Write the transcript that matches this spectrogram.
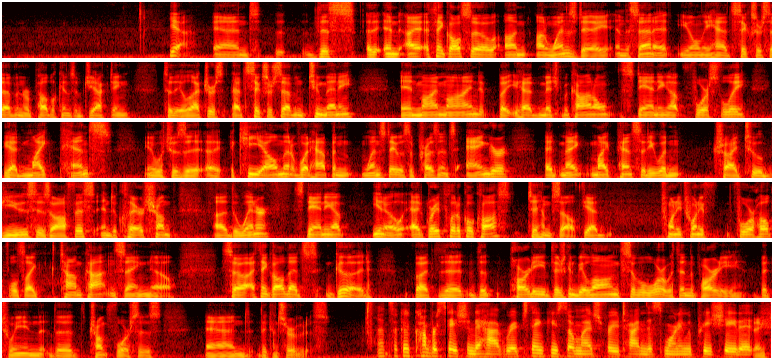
Yeah, and this, and I think also on, on Wednesday in the Senate, you only had six or seven Republicans objecting to the electors. That's six or seven too many in my mind, but you had Mitch McConnell standing up forcefully. You had Mike Pence you know, which was a, a, key element of what happened Wednesday, was the president's anger at Mike, Mike Pence that he wouldn't try to abuse his office and declare Trump uh, the winner, standing up, you know, at great political cost to himself. You had 2024 hopefuls like Tom Cotton saying no. So I think all that's good, but the, the party, there's going to be a long civil war within the party between the Trump forces and the conservatives. That's a good conversation to have, Rich. Thank you so much for your time this morning. We appreciate it. Thank you.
